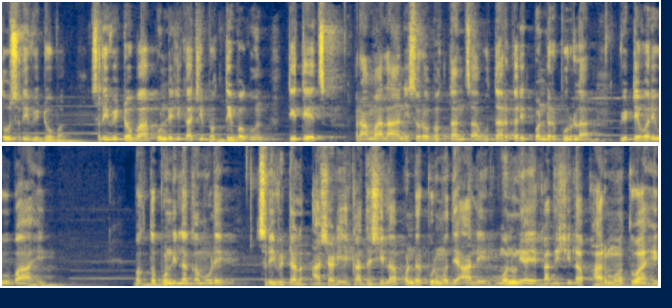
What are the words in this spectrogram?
तो श्री विठोबा. श्री विठोबा पुंडलिकाची भक्ती बघून तिथेच रामाला आणि सर्व भक्तांचा उद्धार करीत पंढरपूरला विटेवरी उभा आहे. भक्त पुंडलिकामुळे श्री विठ्ठल आषाढी एकादशीला पंढरपूरमध्ये आले म्हणून या एकादशीला फार महत्त्व आहे.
